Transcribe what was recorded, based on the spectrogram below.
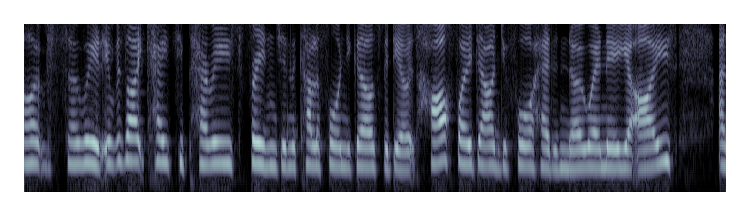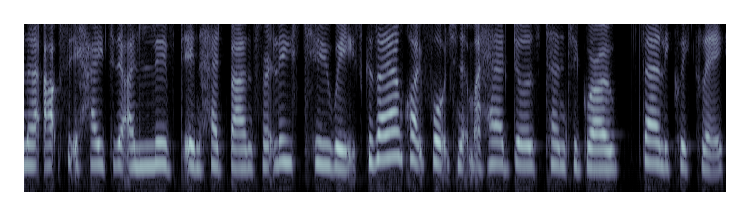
Oh, it was so weird. It was like Katy Perry's fringe in the California Girls video. It's halfway down your forehead and nowhere near your eyes. And I absolutely hated it. I lived in headbands for at least two weeks because I am quite fortunate. My hair does tend to grow fairly quickly.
